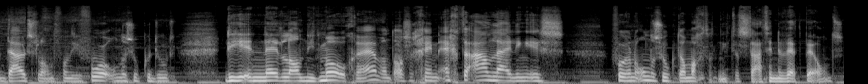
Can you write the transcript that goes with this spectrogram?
Duitsland van die vooronderzoeken doet... die in Nederland niet mogen. Hè? Want als er geen echte aanleiding is voor een onderzoek, dan mag dat niet. Dat staat in de wet bij ons.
